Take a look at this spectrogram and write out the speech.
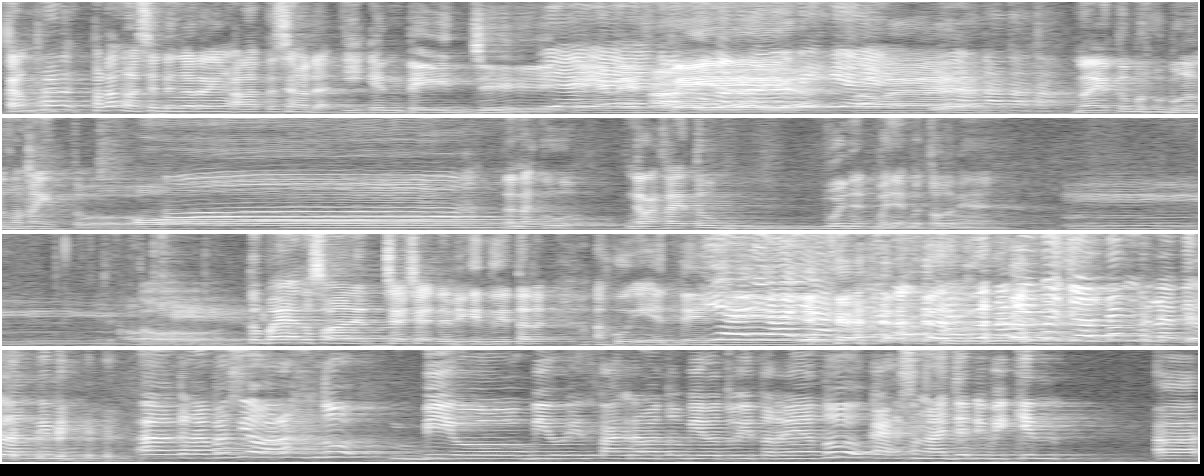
Kan pernah pernah nggak sih dengar yang alat tes yang ada INTJ. ENFP, ya? Iya iya. Iya. Nah itu berhubungan sama itu. Oh. Dan aku ngerasa itu banyak banyak betulnya. Hmm, Tuh. oke. Itu banyak tuh soalnya cewek-cewek dia bikin Twitter, aku INTJ. Iya iya iya. Tapi itu Jordan pernah bilang gini, "Eh, kenapa sih orang tuh bio bio Instagram atau bio Twitternya tuh kayak sengaja dibikin eh,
